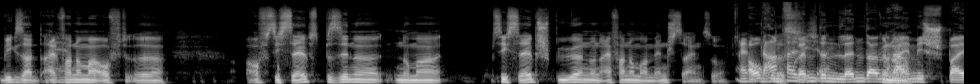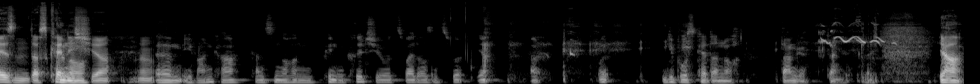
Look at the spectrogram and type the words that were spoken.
wie gesagt, einfach Ja. nochmal auf, äh, auf sich selbst besinne, nochmal sich selbst spüren und einfach nochmal Mensch sein. So. Ein Auch in fremden Ländern Genau. heimisch speisen, das kenne Genau. ich, ja. ja. Ähm, Ivanka, kannst du noch ein Pinot Grigio 2012? Ja. Ah. Und Die Brustkette noch. Danke, danke. Ja,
